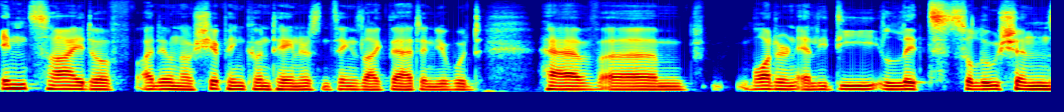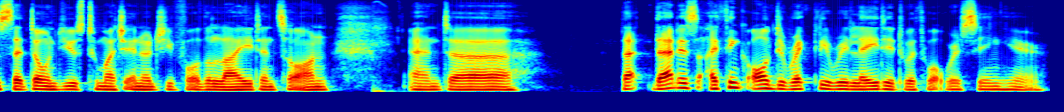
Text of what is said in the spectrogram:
inside of, I don't know, shipping containers and things like that. And you would have um, modern LED lit solutions that don't use too much energy for the light and so on. And uh, that that is, I think, all directly related with what we're seeing here.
